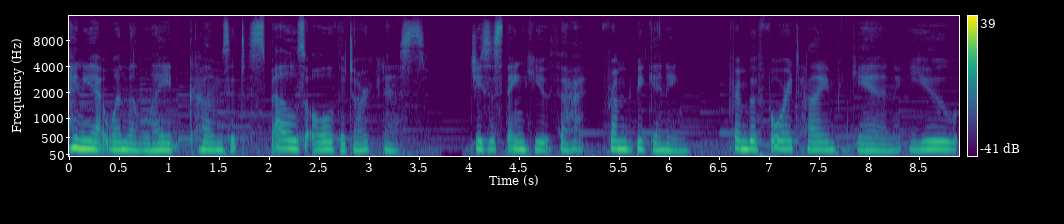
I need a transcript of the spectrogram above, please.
And yet, when the light comes, it dispels all the darkness. Jesus, thank you that from the beginning, from before time began, you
